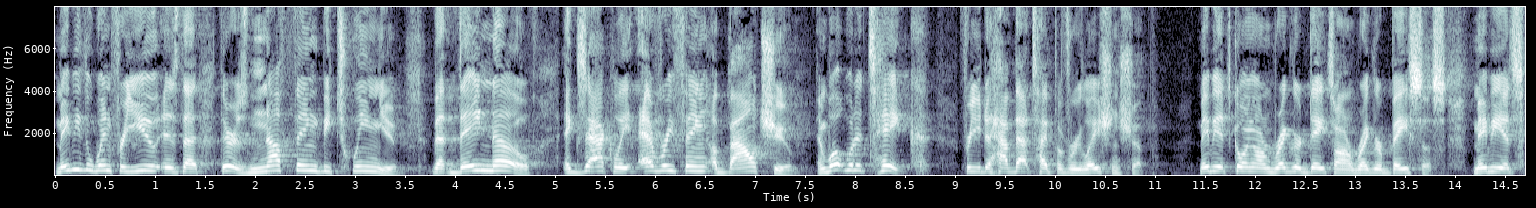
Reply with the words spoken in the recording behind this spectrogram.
Maybe the win for you is that there is nothing between you, that they know exactly everything about you. And what would it take for you to have that type of relationship? Maybe it's going on regular dates on a regular basis. Maybe it's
